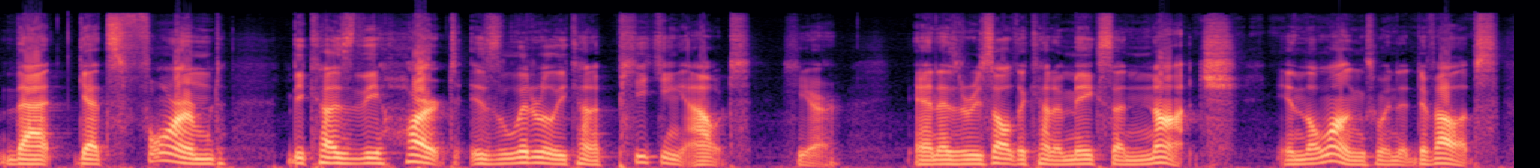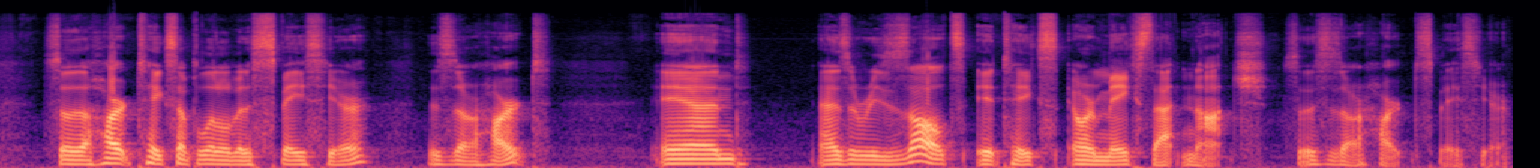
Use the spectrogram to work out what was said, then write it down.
that gets formed because the heart is literally kind of peeking out here. And as a result, it kind of makes a notch in the lungs when it develops. So the heart takes up a little bit of space here. This is our heart. And as a result, it takes or makes that notch. So this is our heart space here.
